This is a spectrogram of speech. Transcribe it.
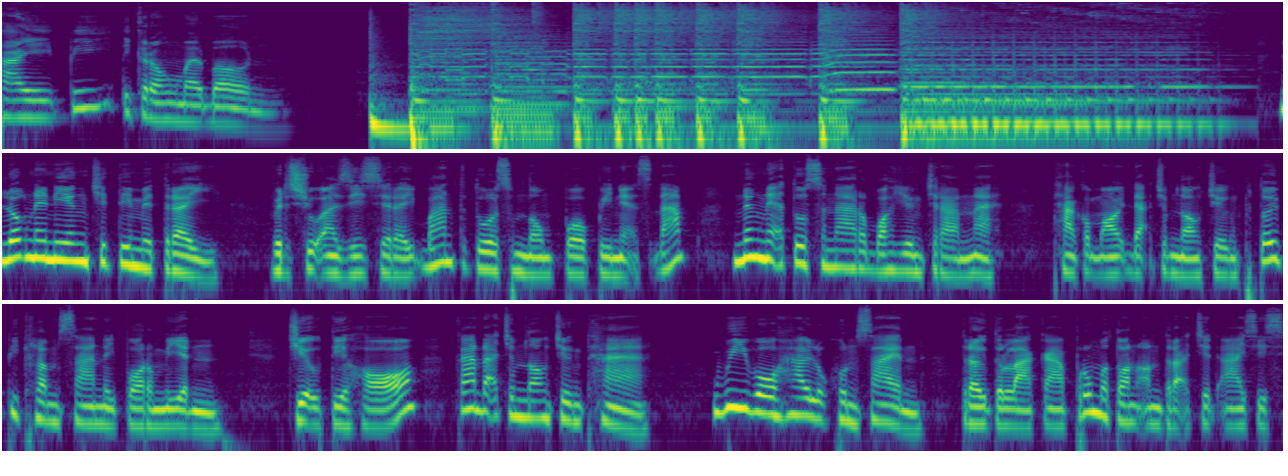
ថៃពីទីក្រុងមែលប៊នលោកអ្នកនាងជាទីមេត្រីវិទ្យុអាស៊ីសេរីបានទទួលសំណូមពរពីអ្នកស្ដាប់ និងអ្នកទស្សនារបស់យើងច្រើនណាស់ថាកុំឲ្យដាក់ចំណងជើងផ្ទុយពីខ្លឹមសារនៃព័ត៌មានជាឧទាហរណ៍ការដាក់ចំណងជើងថា Vivo ហៅលោកហ៊ុនសែនត្រូវតុលាការព្រហ្មទណ្ឌអន្តរជាតិ ICC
